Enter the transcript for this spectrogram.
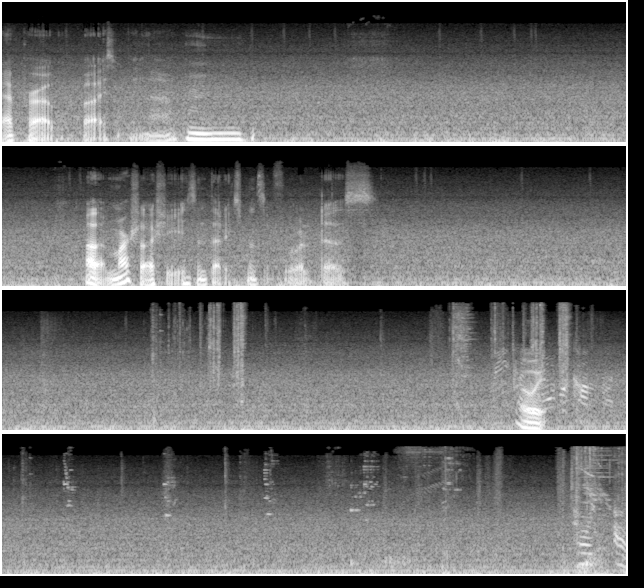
I probably buy something now. Hmm. Oh, that Marshal actually isn't that expensive for what it does. Oh wait. Turret out.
